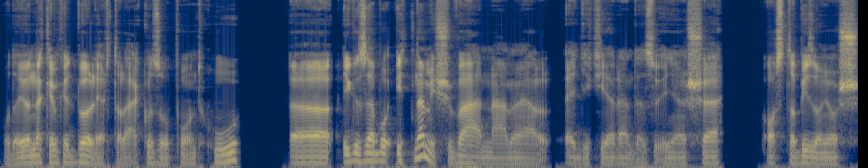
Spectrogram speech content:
oda jönnek. Egyébként böllértalálkozó.hu uh, igazából itt nem is várnám el egyik ilyen rendezvényen se azt a bizonyos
